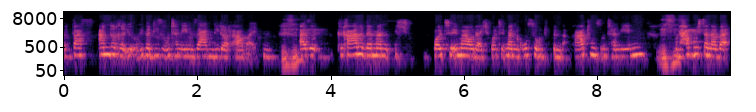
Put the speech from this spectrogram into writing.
was andere über diese Unternehmen sagen, die dort arbeiten. Mhm. Also gerade wenn man, ich wollte immer oder ich wollte immer ein großes Beratungsunternehmen mhm. und habe mich dann aber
